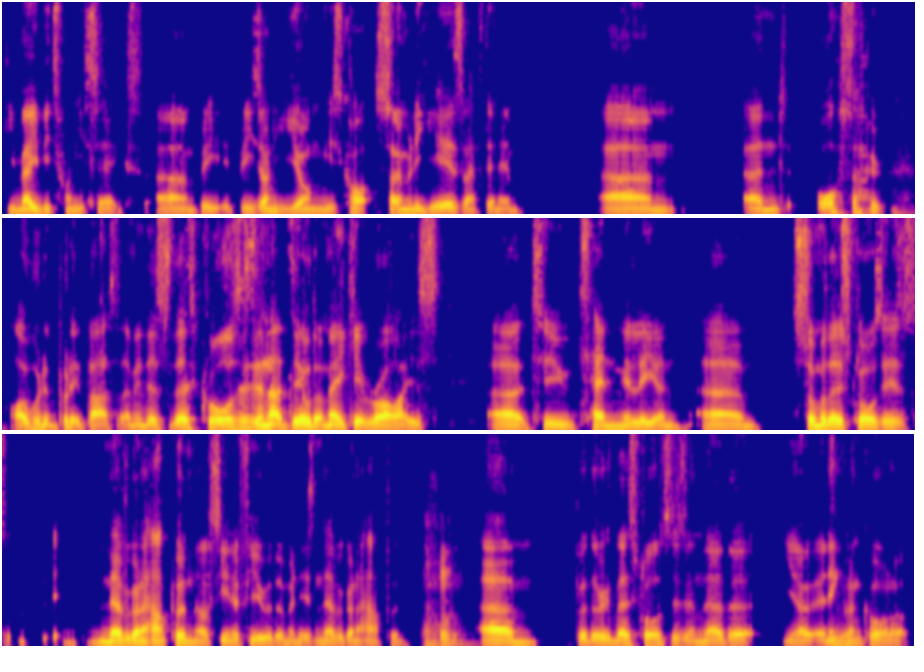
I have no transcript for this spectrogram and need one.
He may be 26, um, but, he, but, he's only young. He's got so many years left in him. Um, and also, I wouldn't put it past. I mean, there's there's clauses in that deal that make it rise uh, to 10 million. Um, some of those clauses never going to happen. I've seen a few of them, and it's never going to happen. Um, but there, there's clauses in there that you know an England call up,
